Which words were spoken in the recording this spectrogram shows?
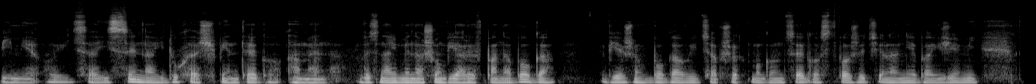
W imię Ojca i Syna i Ducha Świętego. Amen. Wyznajmy naszą wiarę w Pana Boga. Wierzę w Boga Ojca Wszechmogącego, Stworzyciela nieba i ziemi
